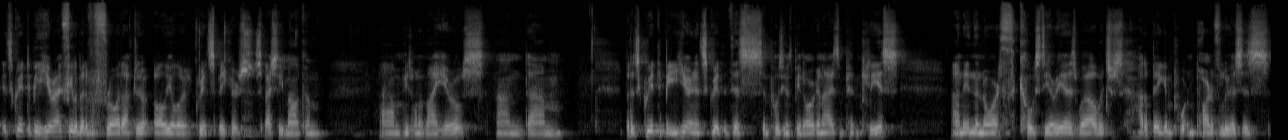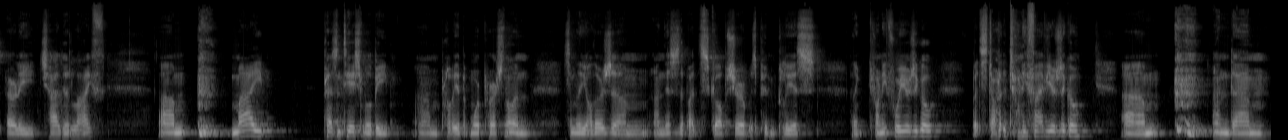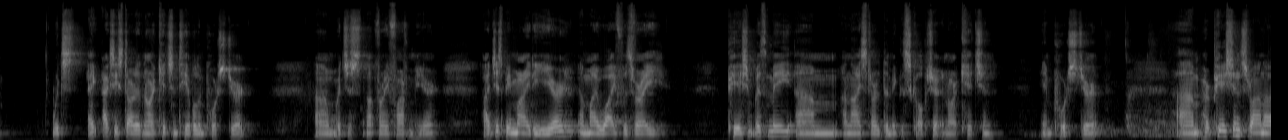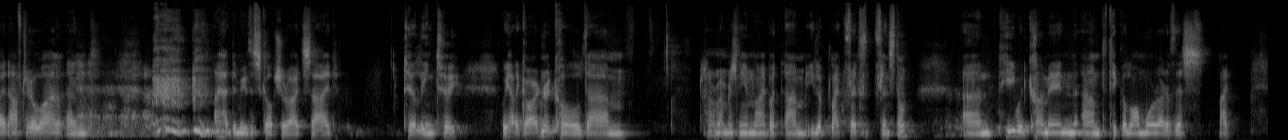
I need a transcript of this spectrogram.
It's great to be here. I feel a bit of a fraud after all the other great speakers, especially Malcolm um, who's one of my heroes. And um, but it's great to be here, and it's great that this symposium has been organised and put in place, and in the North Coast area as well, which had a big important part of Lewis's early childhood life. Um, my presentation will be um, probably a bit more personal than some of the others, um, and this is about the sculpture. It was put in place, I think, 24 years ago, but started 25 years ago, um, and um, which actually started on our kitchen table in Portstewart, um, which is not very far from here. I'd just been married a year, and my wife was very patient with me, um, and I started to make the sculpture in our kitchen in Portstewart. Um, her patience ran out after a while, and I had to move the sculpture outside to a lean-to. We had a gardener called um, I can't remember his name now, but um, he looked like Fred Flintstone, and he would come in um, to take the lawnmower out of this like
